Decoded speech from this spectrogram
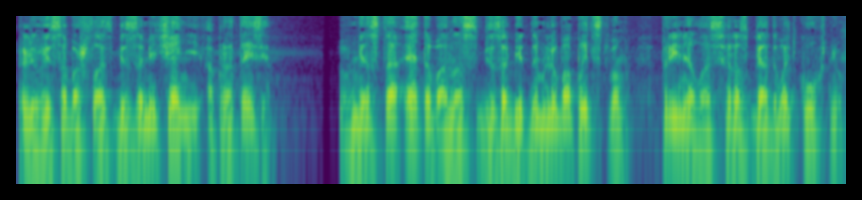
Льюис обошлась без замечаний о протезе. Вместо этого она с безобидным любопытством принялась разглядывать кухню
